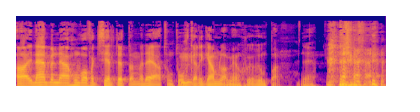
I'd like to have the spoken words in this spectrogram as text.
Ja, nej, men nej, hon var faktiskt helt öppen med det att hon torkade Mm. gamla människor i rumpan. Det.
